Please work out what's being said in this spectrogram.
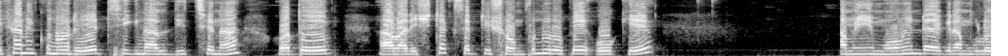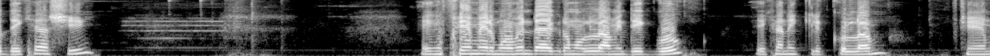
এখানে কোনো রেড সিগনাল দিচ্ছে না, অতএব আমার স্ট্রাকচারটি সম্পূর্ণরূপে ওকে আমি মোমেন্ট ডায়াগ্রামগুলো দেখে আসি। ফ্রেমের মোমেন্ট ডায়াগ্রামগুলো আমি দেখব। এখানে ক্লিক করলাম ফ্রেম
